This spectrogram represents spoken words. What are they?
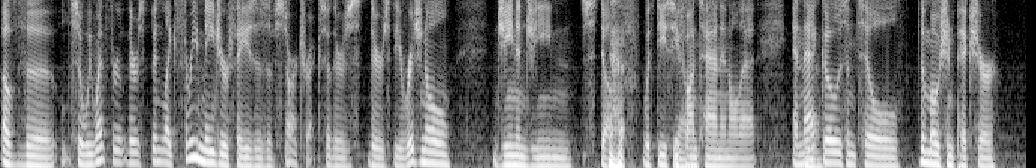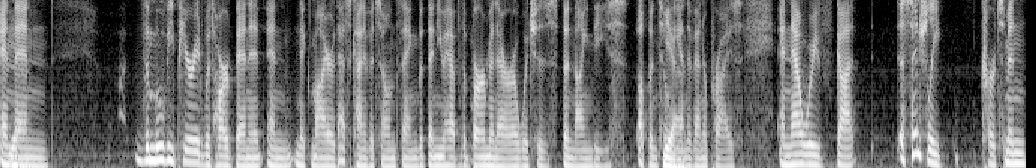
of the so we went through there's been like three major phases of Star Trek. So there's there's the original Gene and Gene stuff with DC Yeah. Fontana and all that. And that Yeah. goes until the motion picture and Yeah. then the movie period with Harve Bennett and Nick Meyer, that's kind of its own thing. But then you have the Berman era, which is the 90s up until the end of Enterprise. And now we've got essentially Kurtzman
